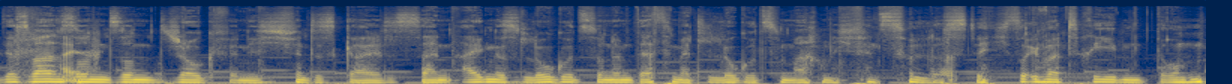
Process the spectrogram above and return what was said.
Das war so ein, so ein Joke, finde ich. Ich finde es geil, das sein eigenes Logo zu einem Death Metal-Logo zu machen. Ich finde es so lustig, so übertrieben dumm.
